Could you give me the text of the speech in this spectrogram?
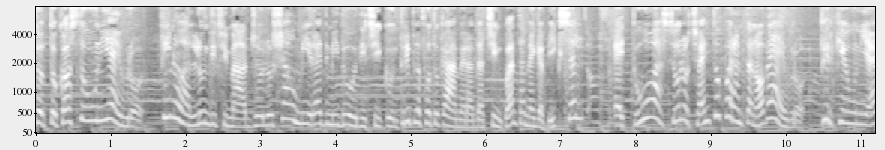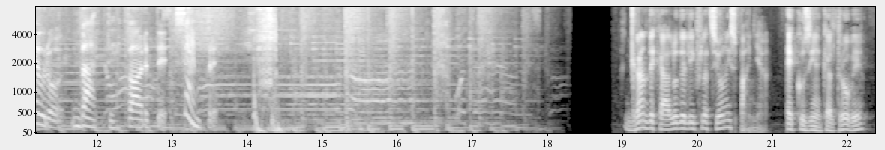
Sotto costo 1 euro. Fino all'11 maggio lo Xiaomi Redmi 12 con tripla fotocamera da 50 megapixel è tuo a solo 149 euro. Perché 1 euro batte forte sempre. Grande calo dell'inflazione in Spagna. È così anche altrove?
